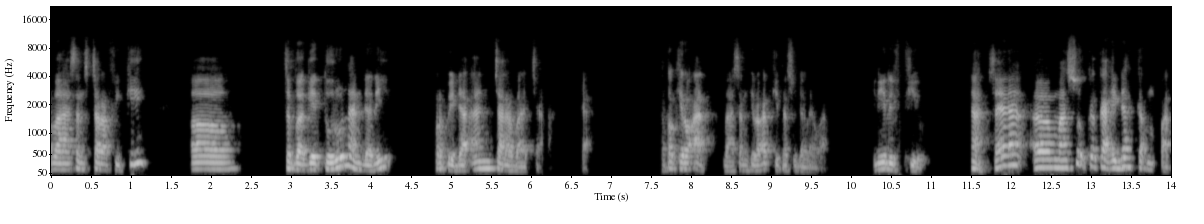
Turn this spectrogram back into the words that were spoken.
bahasan secara fikih eh, sebagai turunan dari perbedaan cara baca. Ya. Atau kiroat, bahasan kiroat kita sudah lewat. Ini review. Nah, saya uh, masuk ke kaidah keempat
